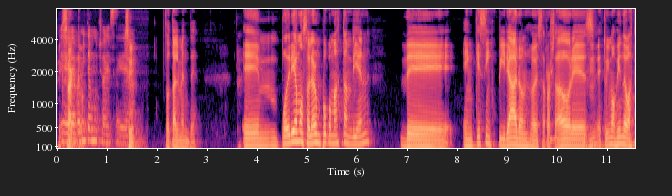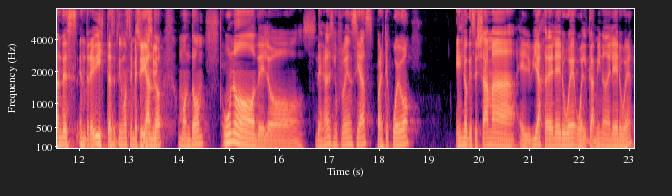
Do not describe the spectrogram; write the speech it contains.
Eh, Exacto. remite mucho a esa idea. Sí. Totalmente. Em, podríamos hablar un poco más también de en qué se inspiraron los desarrolladores. Estuvimos viendo bastantes entrevistas, estuvimos investigando un montón. Uno de los de las grandes influencias para este juego es lo que se llama el viaje del héroe o el camino del héroe,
